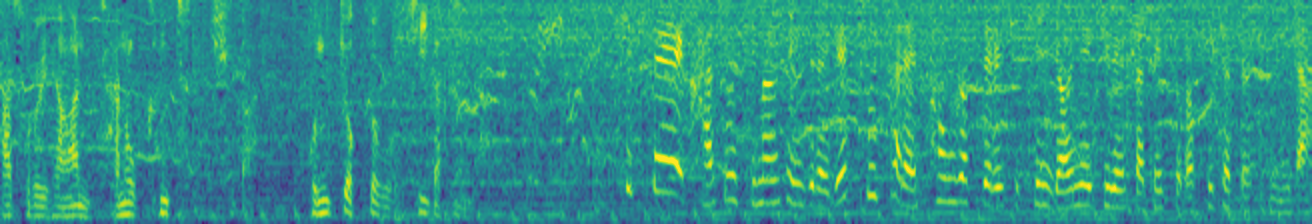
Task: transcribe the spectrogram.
다수를 향한 잔혹한 착취가 본격적으로 시작된다. 10대 가수 지망생들에게 수차례 성접대를 시킨 연예기획사 대표가 붙잡혔습니다.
